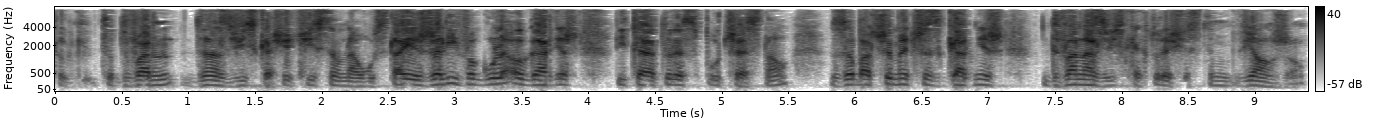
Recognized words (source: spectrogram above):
To, to dwa nazwiska się cisną na usta. Jeżeli w ogóle ogarniasz literaturę współczesną, zobaczymy, czy zgadniesz dwa nazwiska, które się z tym wiążą.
